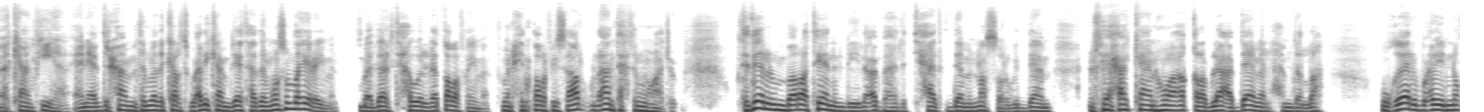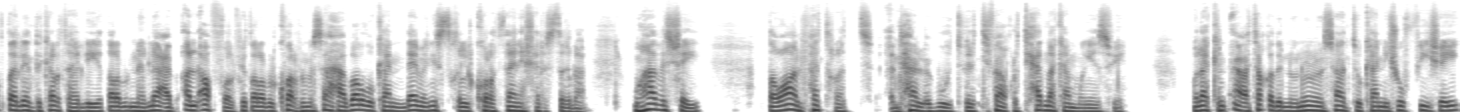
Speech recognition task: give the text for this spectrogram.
آه، كان فيها. يعني عبد الرحمن مثل ما ذكرت أبو علي كان بداية هذا الموسم ظهير أيمن وبعد ذلك تحول إلى طرف أيمن ثم الحين طرف يسار والآن تحت المهاجم. وتحديدا المباراتين اللي لعبها الاتحاد قدام النصر وقدام الفيحة كان هو أقرب لاعب دائما الحمد لله. وغير أبو علي النقطة اللي ذكرتها اللي طلب إنه اللاعب الأفضل في طلب الكرة في المساحة برضو كان دائما يستغل الكرة الثانية خير استغلال. وهذا الشيء طوال فترة عبد العبود في الاتفاق والاتحاد ما كان مميز فيه. ولكن أعتقد إنه نونو سانتو كان يشوف فيه شيء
